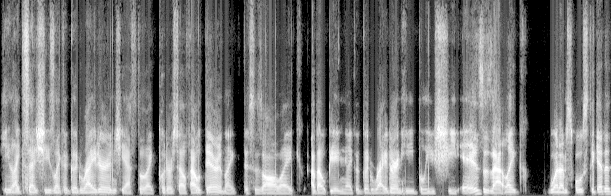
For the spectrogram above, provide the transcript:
he like says she's like a good writer and she has to like put herself out there and like this is all like about being like a good writer and he believes she is. Is that like what I'm supposed to get at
